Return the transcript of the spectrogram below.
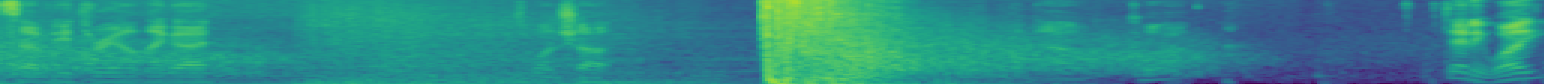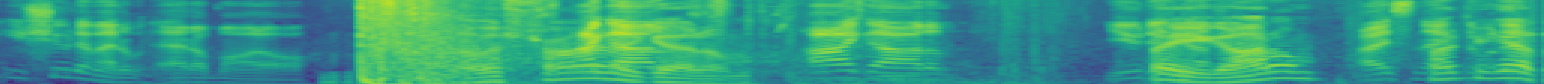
Hit 73 on that guy. It's one shot. No, come on. Danny, why didn't you shoot him at, a- at him all? I was trying to get him. I got him. You did Hey, you got him? I sniped How'd him you get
